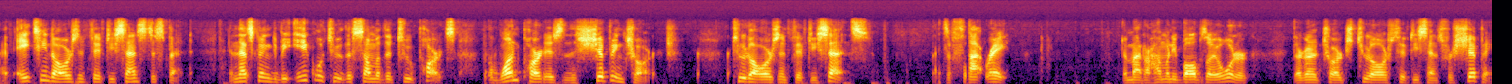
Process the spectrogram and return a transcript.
I have $18.50 to spend. And that's going to be equal to the sum of the two parts. The one part is the shipping charge, $2.50. That's a flat rate. No matter how many bulbs I order, they're going to charge $2.50 for shipping.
